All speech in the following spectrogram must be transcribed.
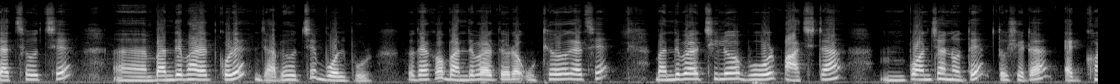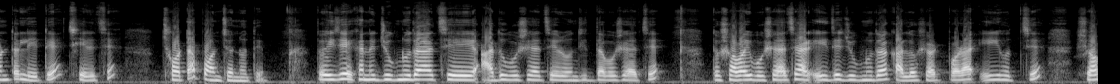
যাচ্ছে হচ্ছে বন্দে ভারত করে যাবে হচ্ছে বোলপুর। তো দেখো, বন্দে ভারতে ওরা উঠেও গেছে। বন্দে ভারত ছিল ভোর পাঁচটা পঞ্চান্নতে, তো সেটা এক ঘণ্টা লেটে ছেড়েছে। ছটা পঞ্চান্নতে। তো এই যে এখানে যুগ্নুদা আছে, আদু বসে আছে, রঞ্জিতদা বসে আছে, তো সবাই বসে আছে। আর এই যে যুগ্নুদা, কালো শার্ট পরা, এই হচ্ছে সব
